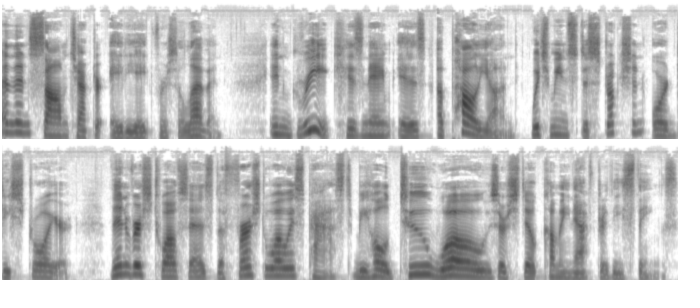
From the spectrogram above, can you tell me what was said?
and then Psalm chapter 88, verse 11. In Greek, his name is Apollyon, which means destruction or destroyer. Then verse 12 says, The first woe is past. Behold, two woes are still coming after these things.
